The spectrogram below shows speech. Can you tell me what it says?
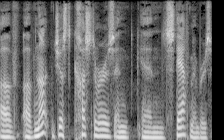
of of not just customers and and staff members,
